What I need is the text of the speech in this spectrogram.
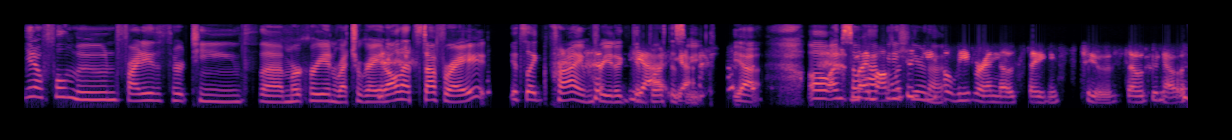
You know, full moon, Friday the 13th, uh, Mercury in retrograde, all that stuff, right? It's like prime for you to give yeah, birth this yeah. week. Yeah. Oh, I'm so My happy mom to hear a that. believer in those things too, so who knows?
